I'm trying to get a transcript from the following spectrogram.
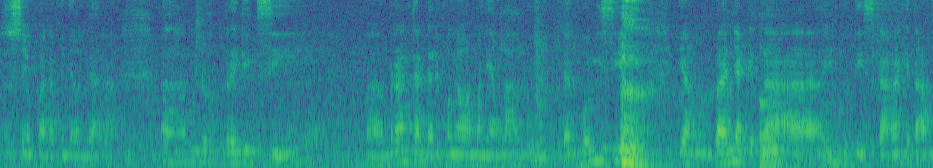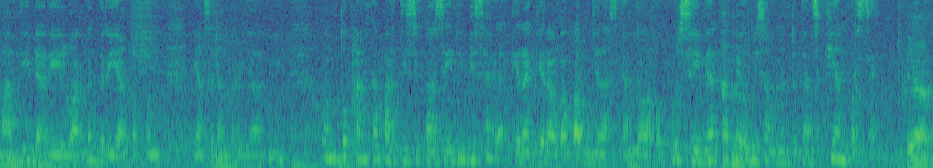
khususnya pada penyelenggara. Uh, menurut prediksi uh, berangkat dari pengalaman yang lalu dan kondisi yang, yang banyak kita uh, ikuti sekarang kita amati dari luar negeri ataupun yang sedang berjalan ini untuk angka partisipasi ini bisa nggak kira-kira Bapak menjelaskan tolak ukur sehingga KPU bisa menentukan sekian persen? Ya,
